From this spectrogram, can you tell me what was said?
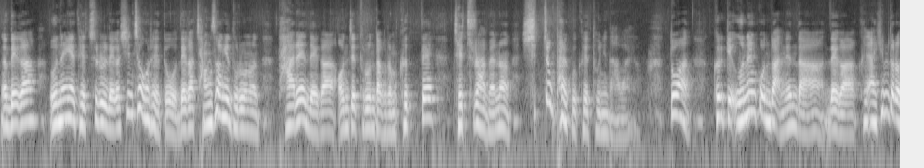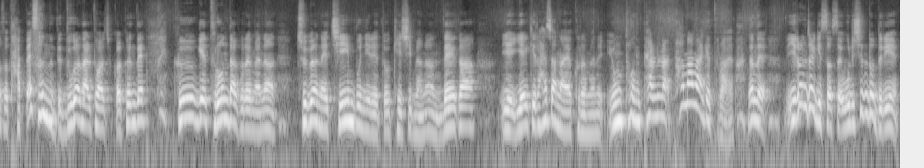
그러니까 내가 은행에 대출을 내가 신청을 해도 내가 장성이 들어오는 달에 내가 언제 들어온다 그러면 그때 제출을 하면은 10중 8구 그게 돈이 나와요. 또한 그렇게 은행권도 안 낸다. 내가 그냥 힘들어서 다 뺏었는데 누가 날 도와줄까? 근데 그게 들어온다 그러면은 주변에 지인분이라도 계시면은 내가 예, 얘기를 하잖아요. 그러면은 융통이 편안, 편안하게 들어와요. 근데 이런 적이 있었어요. 우리 신도들이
